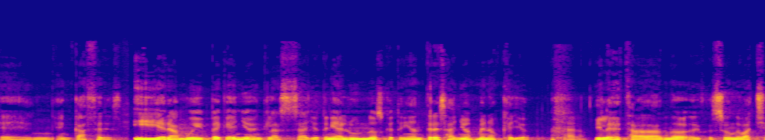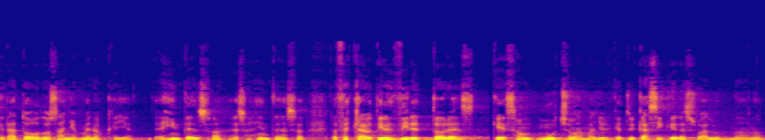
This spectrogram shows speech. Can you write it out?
en, Cáceres. Y era muy pequeño en clase, o sea, yo tenía alumnos que tenían tres años menos que yo y les estaba dando segundo bachillerato o dos años menos que yo. Es intenso, eso es intenso. Entonces, claro, tienes directores que son mucho más mayores que tú y casi que eres su alumno, ¿no?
